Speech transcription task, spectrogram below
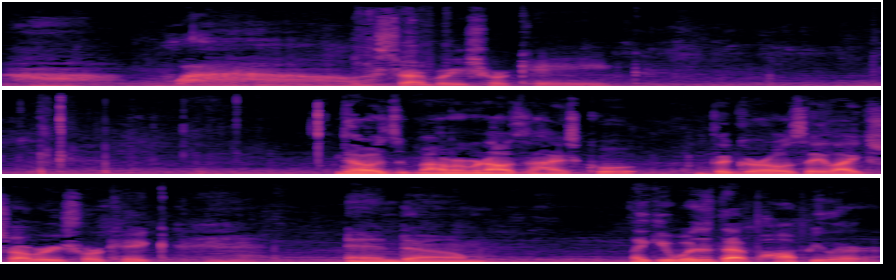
wow, strawberry shortcake. That was I remember when I was in high school, the girls they like strawberry shortcake, and um, like it wasn't that popular,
